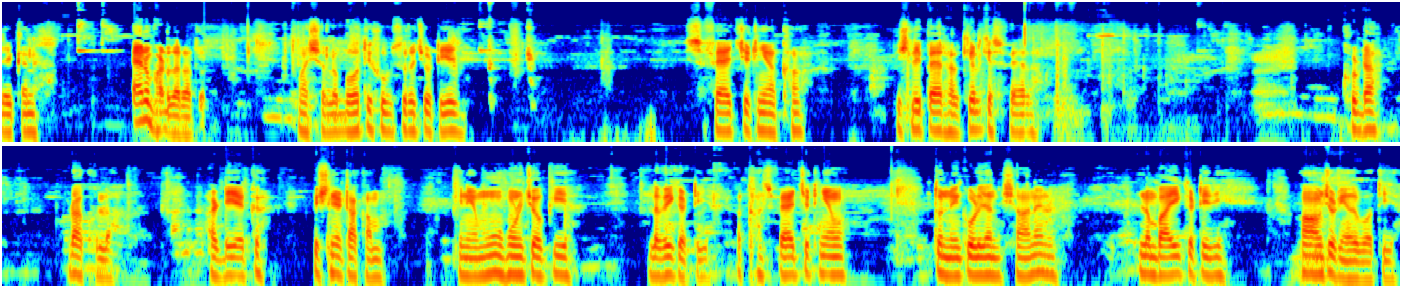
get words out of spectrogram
ਲੇਕਿਨ ਇਹਨੂੰ ਫੜਦਾ ਰਹਾ ਤੋ ਮਾਸ਼ਾਅੱਲਾ, ਬਹੁਤ ਹੀ ਖੂਬਸੂਰਤ ਝੋਟੀ ਹੈ ਜੀ। ਸਫੈਦ ਚਿੱਟੀਆਂ ਅੱਖਾਂ। ਪਿਛਲੇ ਪੈਰ ਹਲਕੇ ਹਲਕੇ ਸਫੈਦ। ਖੁੱਡਾ ਖੁੱਡਾ ਖੁੱਲਾ। ਹੱਡੀ ਇੱਕ, ਪਿਛਲੇ ਟਾਕਮ ਕਿਨੇ ਮੂੰਹ ਹੁਣ ਚੌਕੀ ਹੈ। ਲਵੀ ਕੱਟੀ ਹੈ। ਅੱਖਾਂ ਸਫੈਦ ਚਿੱਟੀਆਂ ਵਾ। ਧੁੰਨੀ ਕੋਲੀ ਦਾ ਨਿਸ਼ਾਨ ਹੈ ਨਹੀਂ। ਲੰਬਾਈ ਕੱਟੀ ਦੀ। आम झुटियाँ तो बहुत ही। है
